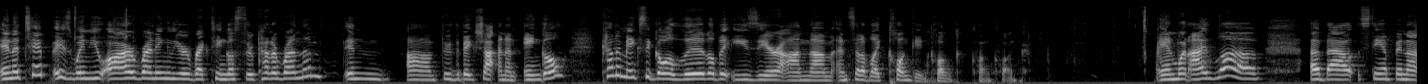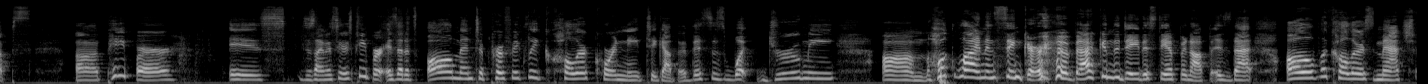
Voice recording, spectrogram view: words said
And a tip is when you are running your rectangles through, kind of run them in um, through the big shot at an angle. Kind of makes it go a little bit easier on them instead of like clunking, clunk, clunk, clunk. And what I love about Stampin' Up's uh, paper is designer series paper is that it's all meant to perfectly color coordinate together. This is what drew me um, hook, line, and sinker back in the day to Stampin' Up! is that all the colors match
